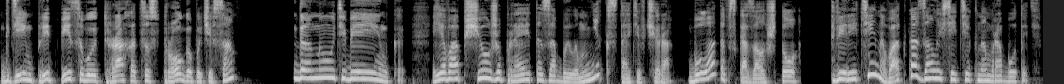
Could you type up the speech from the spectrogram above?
где им предписывают трахаться строго по часам? «Да ну тебе, Инка, я вообще уже про это забыла. Мне, кстати, вчера Булатов сказал, что Тверетинова отказалась идти к нам работать».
